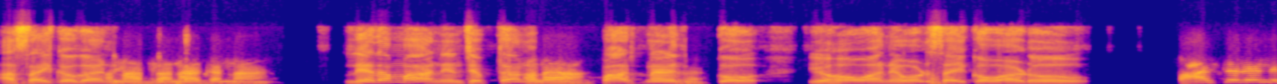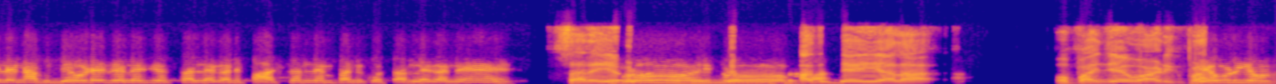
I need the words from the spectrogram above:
ఆ సైకో గాని లేదమ్మా నేను చెప్తాను. అన్నా. పాస్ట్ అనేది తీసుకో యెహోవా అనేవాడు సైకో వాడు. పాస్టర్ ఏందిలే నాకు దేవుడే తెలియజేస్తారులే కానీ పాస్టర్లు ఏం పనికి వస్తారులే కానీ సరే ఇప్పుడు- ఎవడు ఇప్పుడు ప్రార్థన చేయాలా? ఓ పని చేయి వాడికి దేవుడు ప్రార్థన ఎవరు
